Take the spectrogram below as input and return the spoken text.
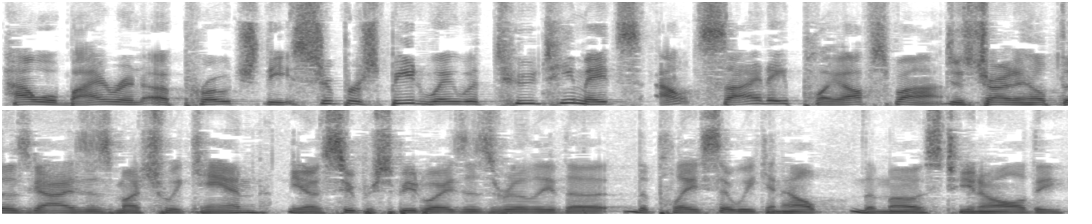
How will Byron approach the super speedway with two teammates outside a playoff spot? Just try to help those guys as much as we can. You know, super speedways is really the the place that we can help the most. You know, all the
